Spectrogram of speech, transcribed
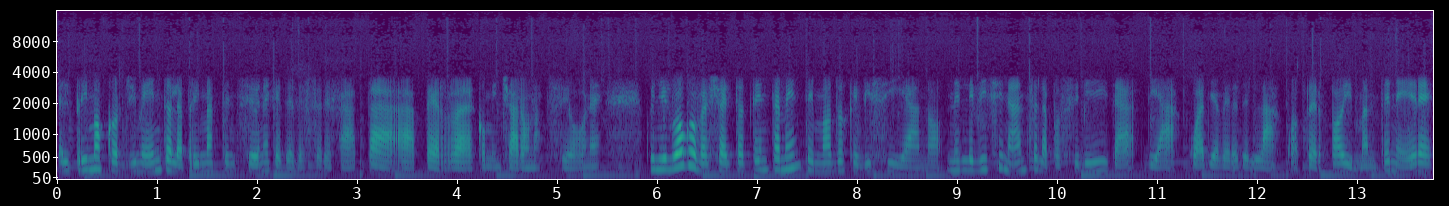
Il primo accorgimento e la prima attenzione che deve essere fatta per cominciare un'azione quindi il luogo va scelto attentamente in modo che vi siano nelle vicinanze la possibilità di acqua, di avere dell'acqua per poi mantenere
